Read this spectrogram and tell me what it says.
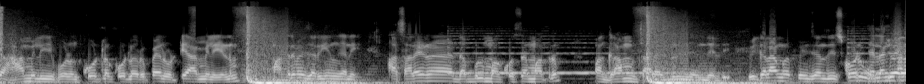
వచ్చి హామీలు ఇవ్వడం కోట్ల కోట్ల రూపాయలు ఒట్టి హామీలు ఇవ్వడం మాత్రమే జరిగింది కానీ ఆ సరైన డబ్బులు మాకు వస్తే మాత్రం మా గ్రామం చాలా అభివృద్ధి చెందేది. వికలాంగుల పింఛన్ తీసుకోవడం తెలంగాణ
